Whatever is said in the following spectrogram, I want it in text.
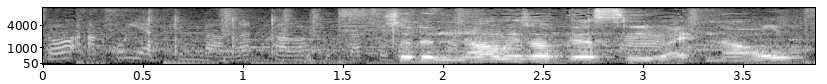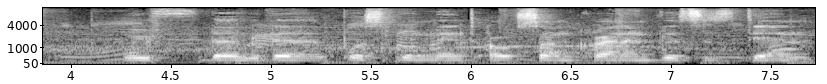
So aku yakin banget kalau kita So the now is obviously right now with the with the postponement of Songkran and versus then.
